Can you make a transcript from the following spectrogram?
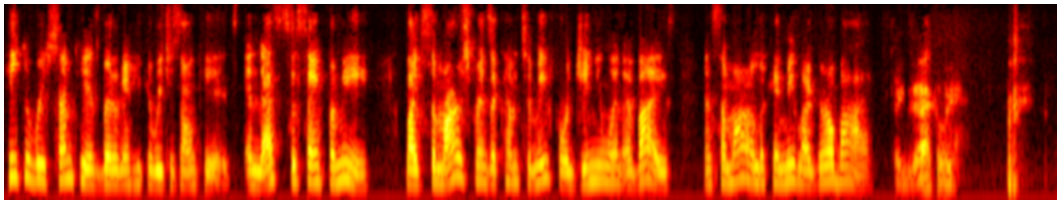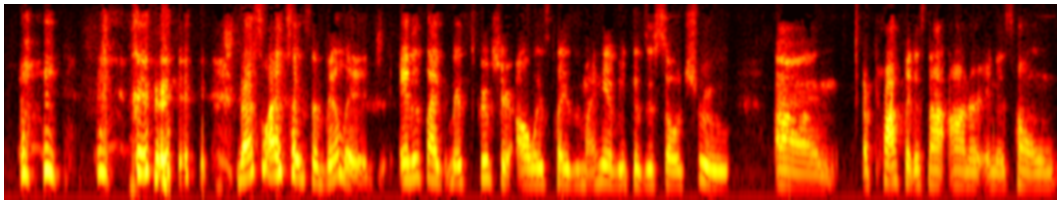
he could reach some kids better than he could reach his own kids. And that's the same for me. Like Samara's friends that come to me for genuine advice, and Samara look at me like, girl, bye. Exactly. that's why it takes a village. And it's like this scripture always plays in my head because it's so true. Um, a prophet is not honored in his home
